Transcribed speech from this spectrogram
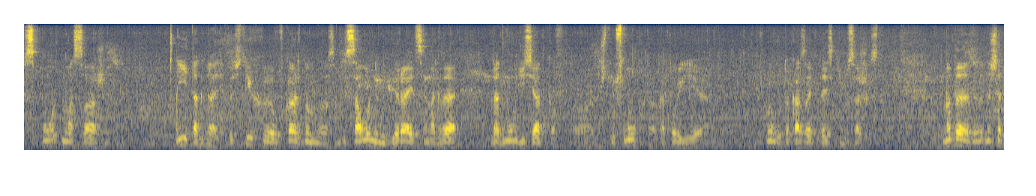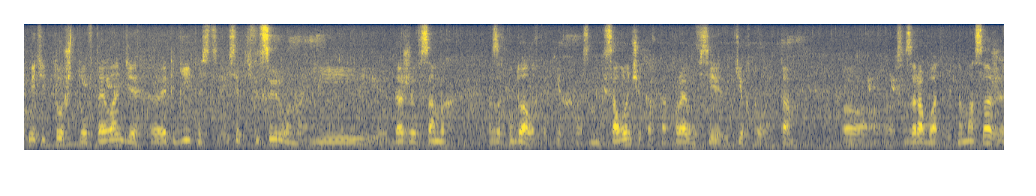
спорт-массажи и так далее. То есть их э, в каждом э, салоне набирается иногда до двух десятков значит, услуг, которые могут оказать тайские массажисты. Надо значит, отметить то, что в Таиланде эта деятельность сертифицирована и даже в самых захудалых таких салончиках, как правило, все те, кто там э, зарабатывает на массаже,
